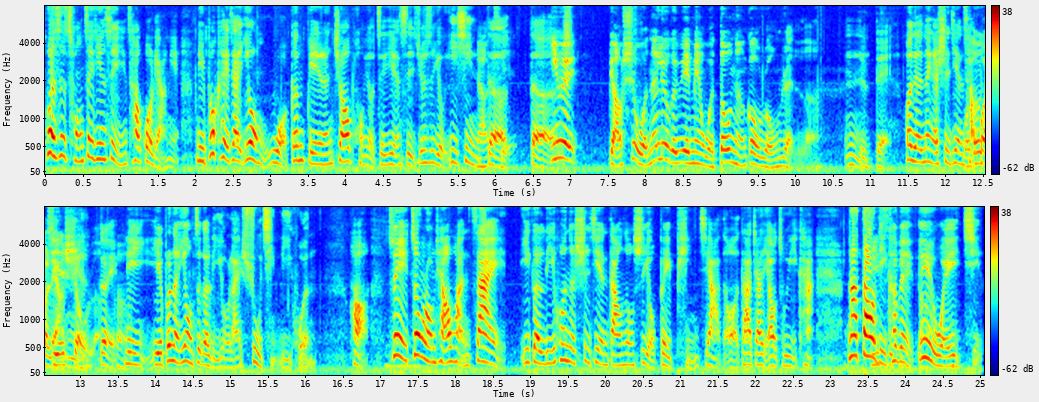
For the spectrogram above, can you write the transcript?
或者是从这件事已经超过两年，你不可以再用我跟别人交朋友这件事，就是有异性的的，因为表示我那六个月面我都能够容忍了。嗯，对不对？或者那个事件超过两年，对、嗯、你也不能用这个理由来诉请离婚。好，所以纵容条款在一个离婚的事件当中是有被评价的哦，大家也要注意看。那到底可不可以誉为弃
